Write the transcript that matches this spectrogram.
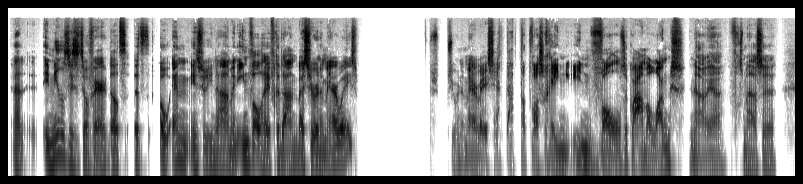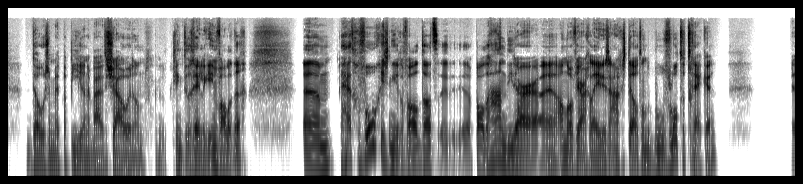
En inmiddels is het zover dat het OM in Suriname een inval heeft gedaan bij Suriname Airways. Suriname Airways zegt dat dat was geen inval, ze kwamen langs. Nou ja, volgens mij als ze dozen met papieren naar buiten sjouwen, dan klinkt het redelijk invallerig. Ehm, het gevolg is in ieder geval dat eh, Paul de Haan, die daar eh, anderhalf jaar geleden is aangesteld om de boel vlot te trekken, eh,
